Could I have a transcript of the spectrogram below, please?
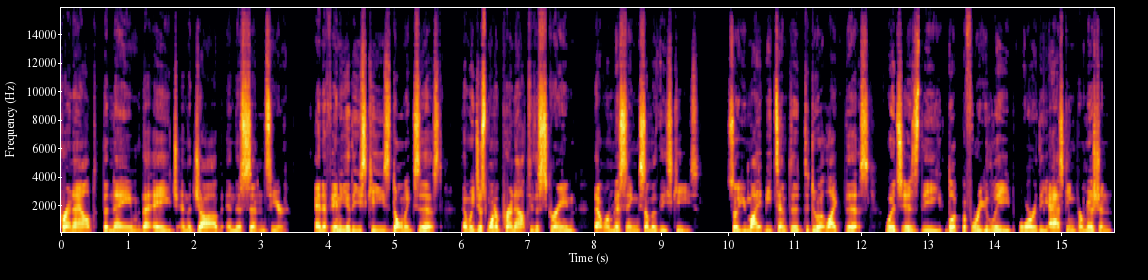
print out the name, the age, and the job in this sentence here. And if any of these keys don't exist, then we just want to print out to the screen that we're missing some of these keys. So you might be tempted to do it like this, which is the look before you leap or the asking permission,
